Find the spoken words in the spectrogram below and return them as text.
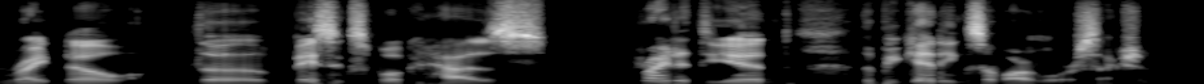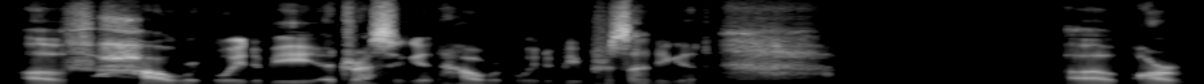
Right now, the basics book has right at the end the beginnings of our lore section of how we're going to be addressing it, how we're going to be presenting it. Uh, our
